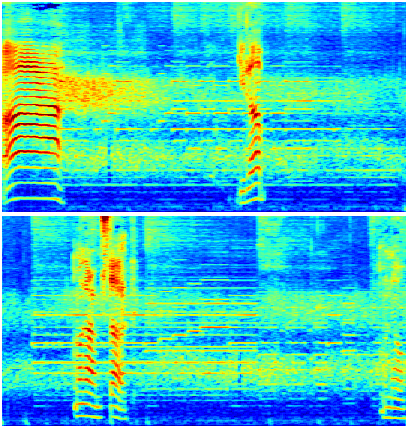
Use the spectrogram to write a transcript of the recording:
Ah! Get up. Oh my god, I'm stuck. Oh no.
